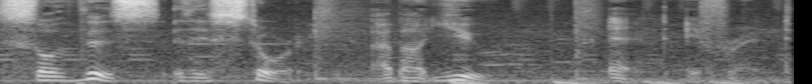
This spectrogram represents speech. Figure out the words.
So, this is a story about you and a friend.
